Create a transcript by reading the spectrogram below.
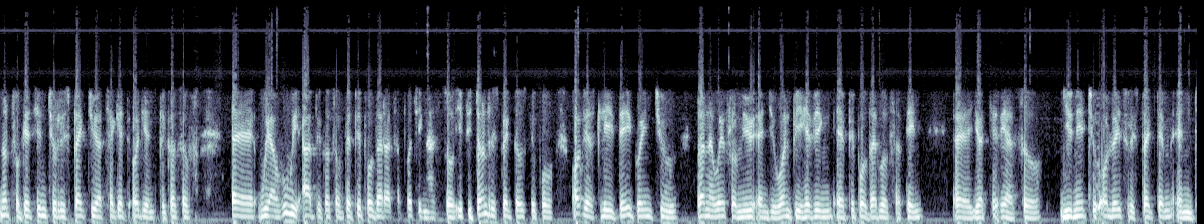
not forgetting to respect your target audience because of uh, we are who we are because of the people that are supporting us. So if you don't respect those people, obviously they're going to run away from you, and you won't be having uh, people that will sustain uh, your career. So you need to always respect them and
